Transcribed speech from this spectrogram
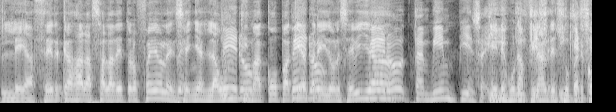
le acercas a la sala de trofeos, le enseñas la Pero- última copa que ha traído el Sevilla. Pero también piensa. Tienes una final de Supercopa,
